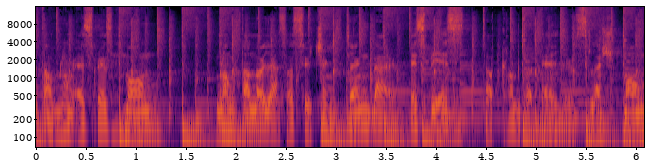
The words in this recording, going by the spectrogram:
ถ้าตอมลง SBS มองลองตามเราอยากสอสื่อแจ้งแจ้งได้ sbs.com.au/mong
